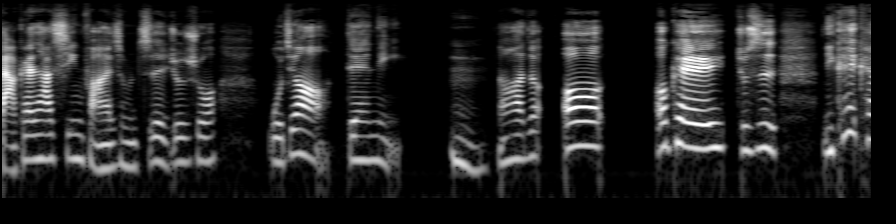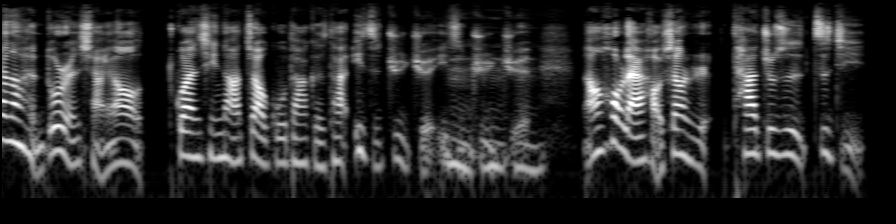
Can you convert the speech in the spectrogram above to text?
打开他心房还是什么之类，就是说我叫 Danny，嗯，然后他就哦，OK，就是你可以看到很多人想要。关心他，照顾他，可是他一直拒绝，一直拒绝。嗯嗯嗯、然后后来好像人，他就是自己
